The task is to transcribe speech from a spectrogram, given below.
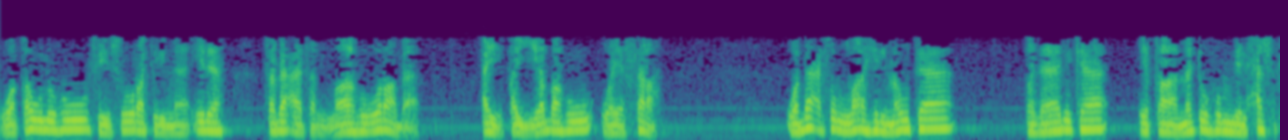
وقوله في سورة المائدة فبعث الله غرابا أي قيضه ويسره. وبعث الله الموتى وذلك إقامتهم للحشر.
